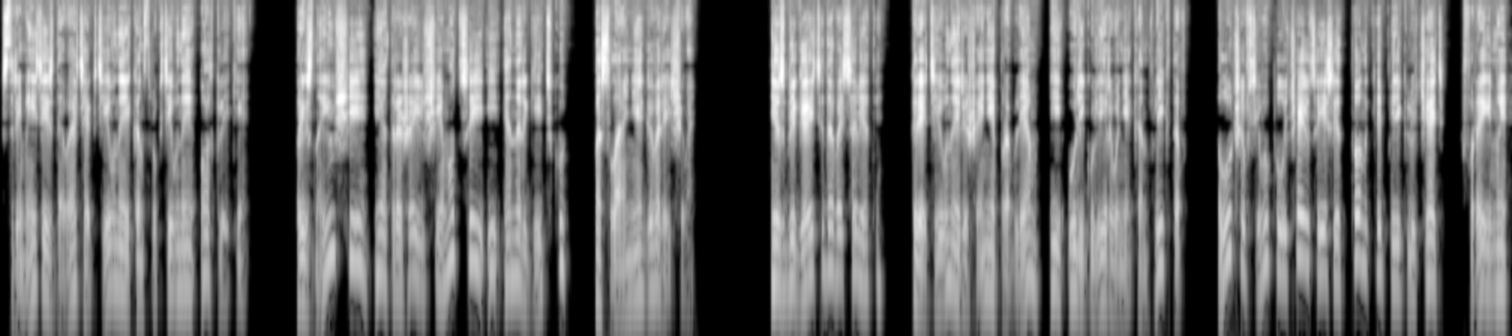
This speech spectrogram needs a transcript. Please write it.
Стремитесь давать активные и конструктивные отклики, признающие и отражающие эмоции и энергетику послания говорящего. Избегайте давать советы. Креативное решение проблем и урегулирование конфликтов лучше всего получаются, если тонко переключать фреймы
